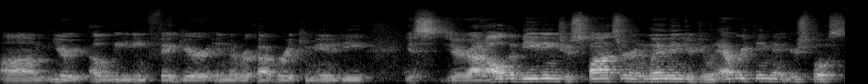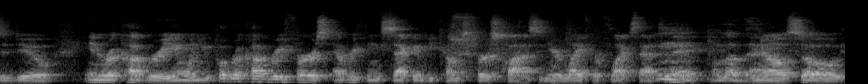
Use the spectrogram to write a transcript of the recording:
Um, you're a leading figure in the recovery community. You, you're at all the meetings, you're sponsoring women, you're doing everything that you're supposed to do in recovery. And when you put recovery first, everything second becomes first class, and your life reflects that today. Mm, I love that. You know, so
